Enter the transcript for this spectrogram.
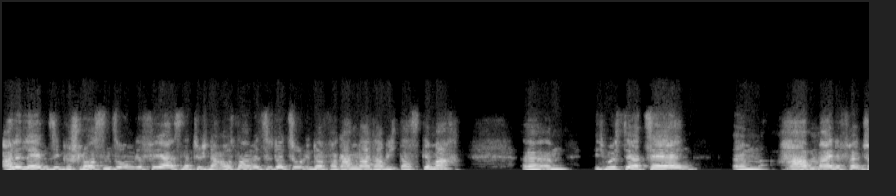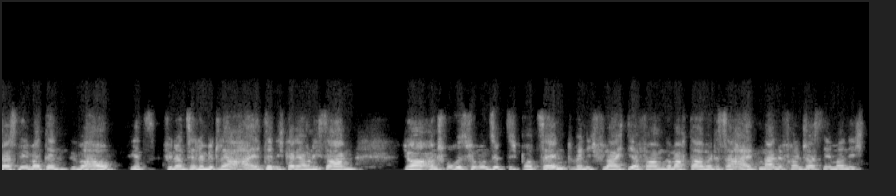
alle Läden sind geschlossen, so ungefähr. Ist natürlich eine Ausnahmesituation. In der Vergangenheit habe ich das gemacht. Ähm, ich müsste erzählen, ähm, haben meine Franchise-Nehmer denn überhaupt jetzt finanzielle Mittel erhalten? Ich kann ja auch nicht sagen, ja, Anspruch ist 75 Prozent, wenn ich vielleicht die Erfahrung gemacht habe, das erhalten meine Franchise-Nehmer nicht.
